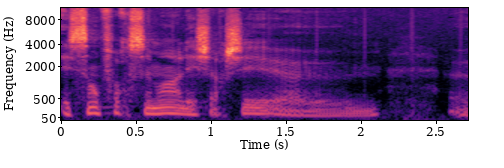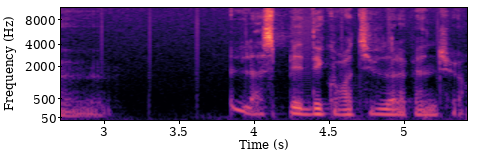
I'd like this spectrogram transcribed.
et sans forcément aller chercher euh, l'aspect décoratif de la peinture.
